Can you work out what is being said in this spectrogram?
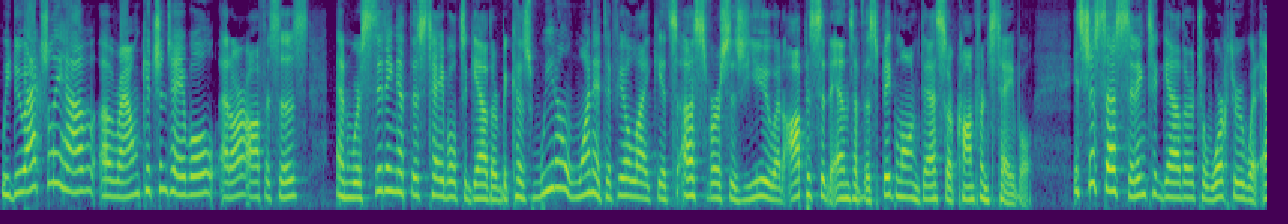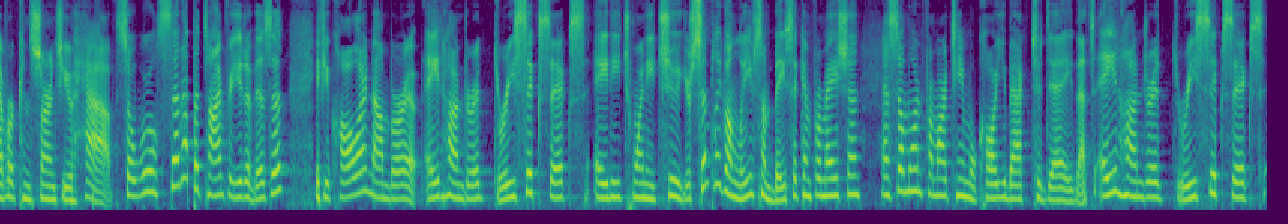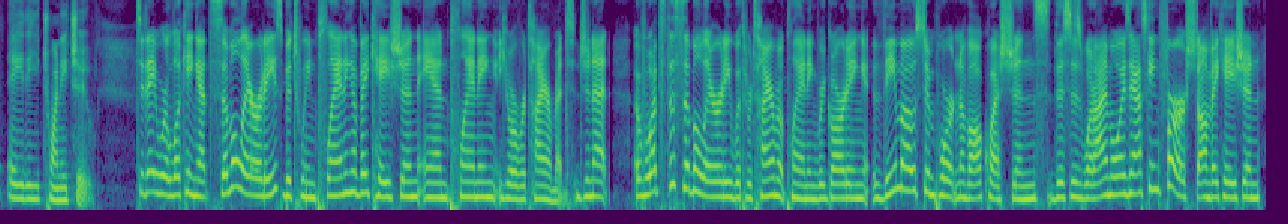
We do actually have a round kitchen table at our offices, and we're sitting at this table together because we don't want it to feel like it's us versus you at opposite ends of this big long desk or conference table. It's just us sitting together to work through whatever concerns you have. So we'll set up a time for you to visit. If you call our number at 800 366 8022, you're simply going to leave some basic information and someone from our team will call you back today. That's 800 366 8022. Today, we're looking at similarities between planning a vacation and planning your retirement. Jeanette, what's the similarity with retirement planning regarding the most important of all questions? This is what I'm always asking first on vacation.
